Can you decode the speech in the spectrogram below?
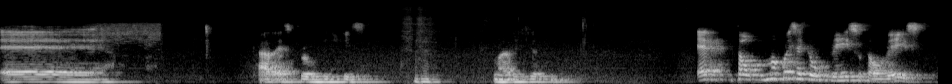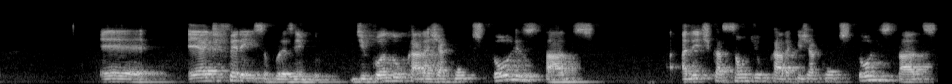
é... Cara, essa pergunta é difícil. É, tal, uma coisa que eu penso, talvez, é, é a diferença, por exemplo, de quando o cara já conquistou resultados, a dedicação de um cara que já conquistou resultados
